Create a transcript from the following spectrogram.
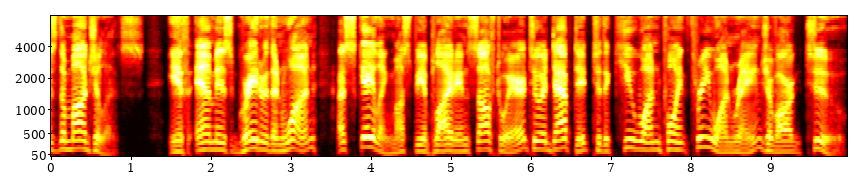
the modulus. If m is greater than 1, a scaling must be applied in software to adapt it to the Q1.31 range of arg2.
